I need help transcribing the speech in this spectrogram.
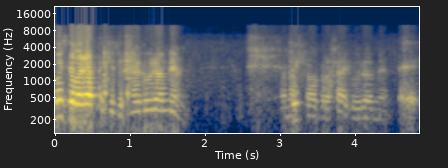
пусть говорят на кидуш. Я говорю амен. Она сказала браха, я говорю амен.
